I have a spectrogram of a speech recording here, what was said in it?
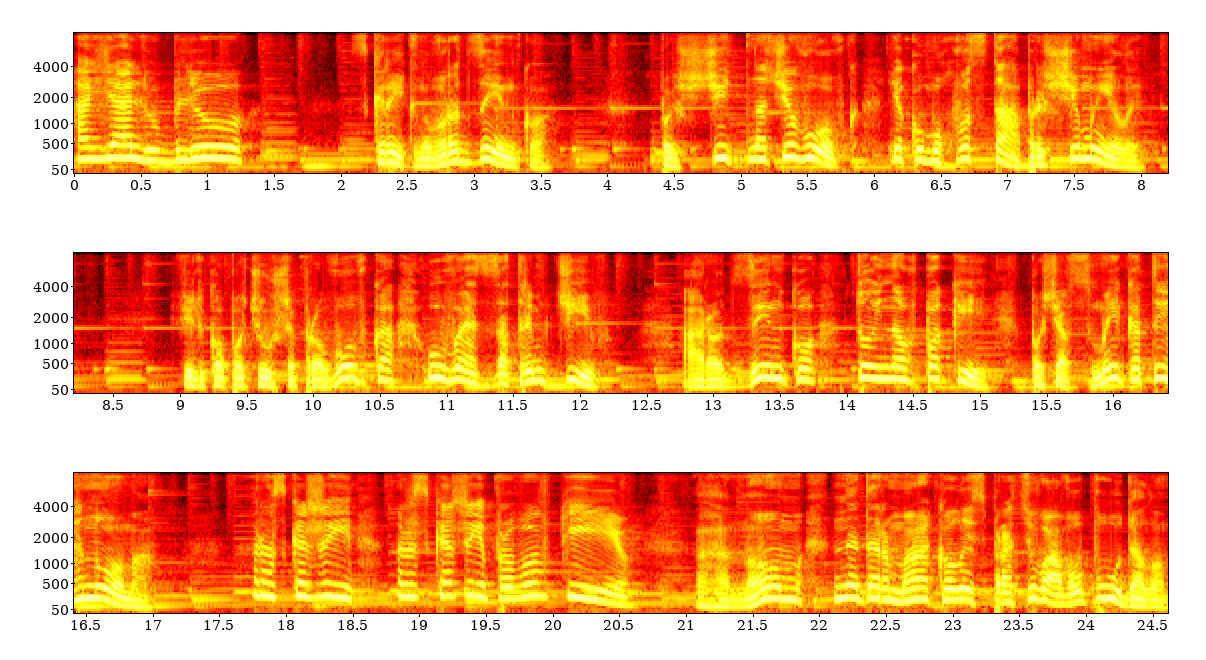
А я люблю. скрикнув родзинко. Пищить, наче вовк, якому хвоста прищемили. Філько, почувши про вовка, увесь затремтів, а родзинко той навпаки почав смикати гнома. Розкажи, розкажи про вовків. Гном недарма колись працював опудалом,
